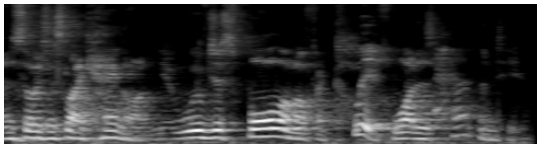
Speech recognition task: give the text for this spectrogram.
And so it's just like hang on we've just fallen off a cliff. What has happened here?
